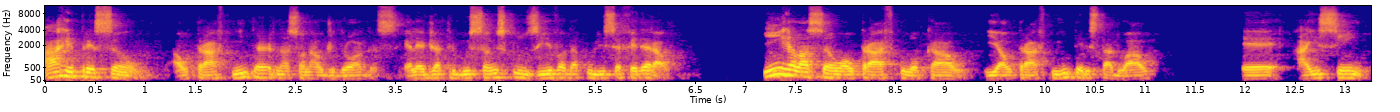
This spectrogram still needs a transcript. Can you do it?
A repressão ao tráfico internacional de drogas, ela é de atribuição exclusiva da Polícia Federal. Em relação ao tráfico local e ao tráfico interestadual, é, aí sim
